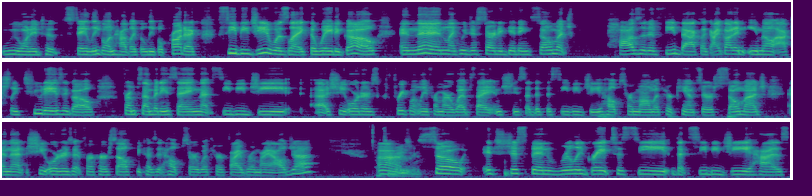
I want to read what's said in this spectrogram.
we wanted to stay legal and have like a legal product. CBG was like the way to go. And then, like, we just started getting so much positive feedback. Like, I got an email actually two days ago from somebody saying that CBG. Uh, she orders frequently from our website, and she said that the CBG helps her mom with her cancer so much, and that she orders it for herself because it helps her with her fibromyalgia. Um, so it's just been really great to see that CBG has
